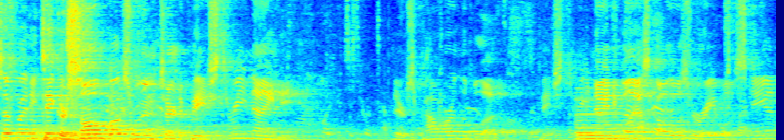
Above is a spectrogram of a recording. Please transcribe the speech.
Let's everybody take our song books. We're going to turn to page 390. There's power in the blood. Page 390. We'll ask all those who are able to scan.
